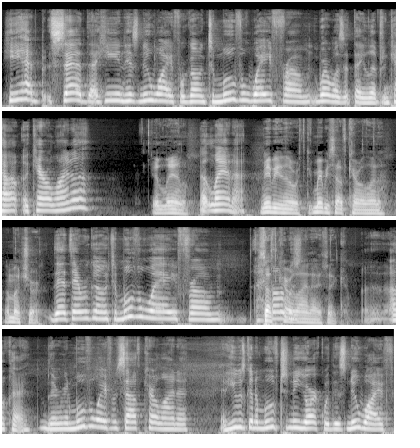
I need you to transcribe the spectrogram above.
He had said that he and his new wife were going to move away from where was it they lived in Cal- uh, Carolina, Atlanta, Atlanta. maybe North, maybe South Carolina. I'm not sure. that they were going to move away from South thought it was- Carolina, I think. okay, they were going to move away from South Carolina, and he was going to move to New York with his new wife,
